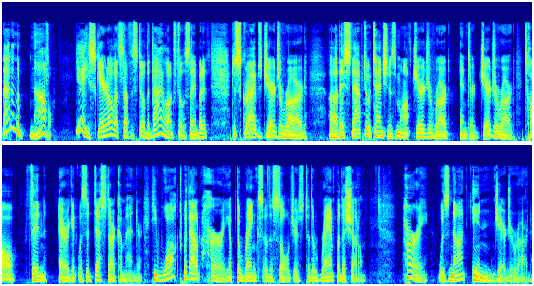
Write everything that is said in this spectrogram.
not in the novel. Yeah, he's scared. All that stuff is still the dialogue's still the same, but it describes Jerjerrod. Uh, they snap to attention as Moff Jerjerrod entered. Jerjerrod, tall, thin, arrogant, was the Death Star commander. He walked without hurry up the ranks of the soldiers to the ramp of the shuttle. Hurry was not in Jerjerrod,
